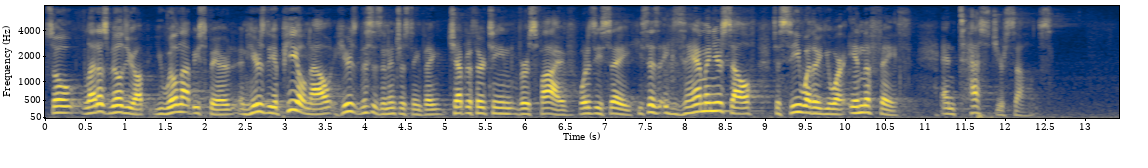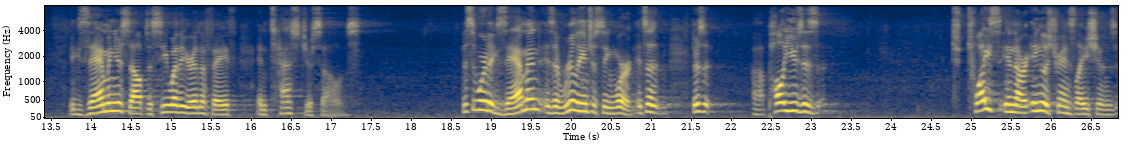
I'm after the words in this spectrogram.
So let us build you up. You will not be spared. And here's the appeal now. Here's this is an interesting thing. Chapter 13, verse 5. What does he say? He says, Examine yourself to see whether you are in the faith and test yourselves. Examine yourself to see whether you're in the faith and test yourselves. This word examine is a really interesting word. It's a there's a uh, Paul uses t- twice in our English translations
